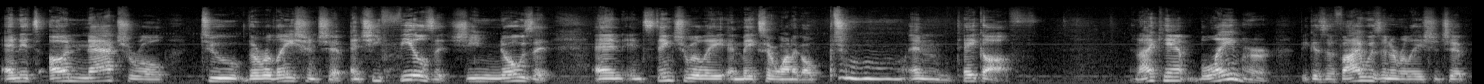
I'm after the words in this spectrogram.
and it's unnatural to the relationship. And she feels it, she knows it, and instinctually it makes her want to go and take off. And I can't blame her because if I was in a relationship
